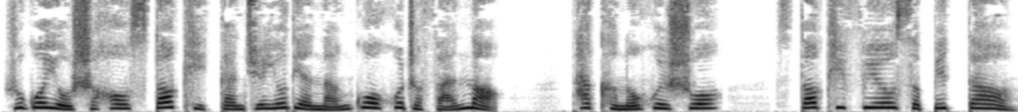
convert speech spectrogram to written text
如果有时候 Stocky 感觉有点难过或者烦恼，他可能会说 Stocky feels a bit down，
